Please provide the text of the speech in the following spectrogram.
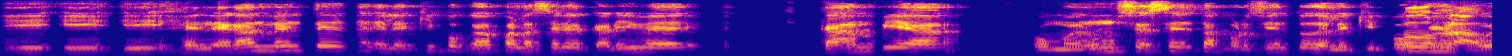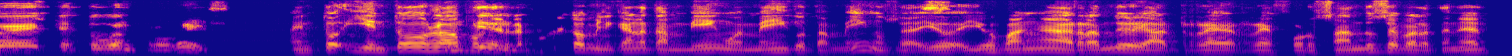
y- y- y generalmente el equipo que va para la Serie del Caribe cambia como en un 60% del equipo que, fue- que estuvo en Proveis. En y en todos lados, porque en. República Dominicana también o en México también. O sea, ellos, ellos van agarrando y re- reforzándose para tener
